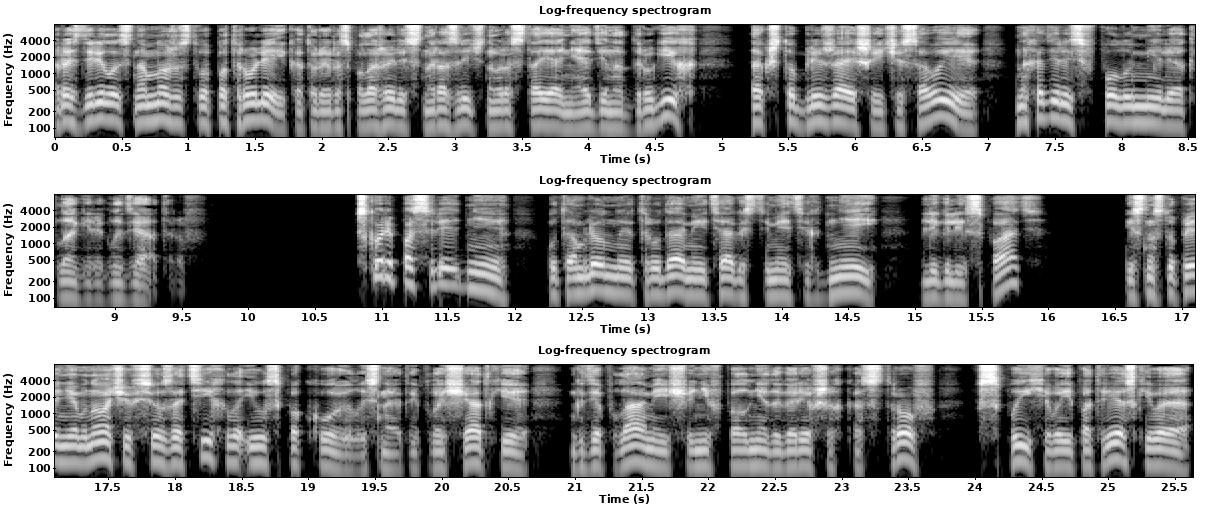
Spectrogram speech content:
разделилась на множество патрулей, которые расположились на различном расстоянии один от других, так что ближайшие часовые находились в полумиле от лагеря гладиаторов. Вскоре последние, утомленные трудами и тягостями этих дней, легли спать, и с наступлением ночи все затихло и успокоилось на этой площадке, где пламя еще не вполне догоревших костров, вспыхивая и потрескивая,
